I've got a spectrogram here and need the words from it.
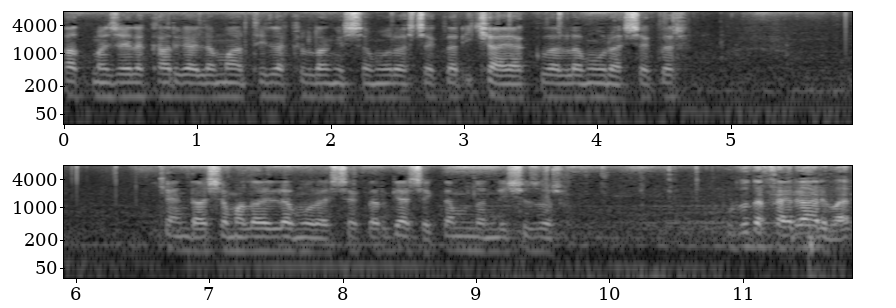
atmacayla, kargayla, martıyla, kırlangıçla mı uğraşacaklar, iki ayaklarla mı uğraşacaklar, kendi aşamalarıyla mı uğraşacaklar. Gerçekten bunların işi zor. Burada da Ferrari var.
